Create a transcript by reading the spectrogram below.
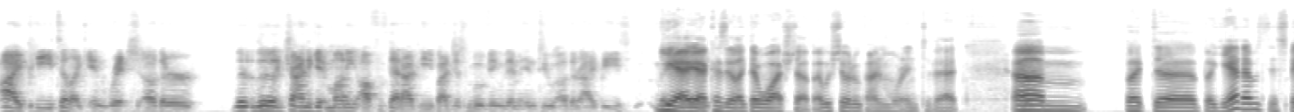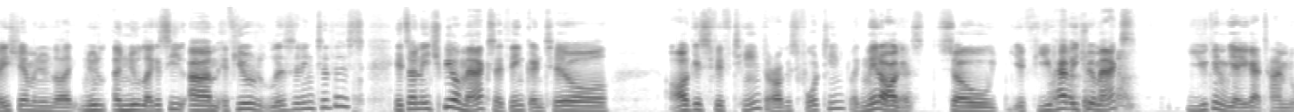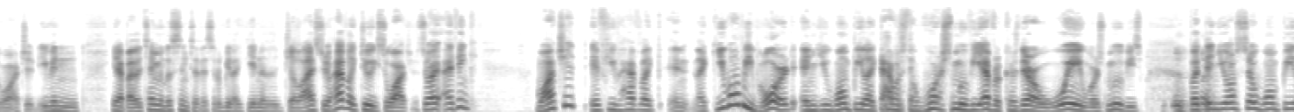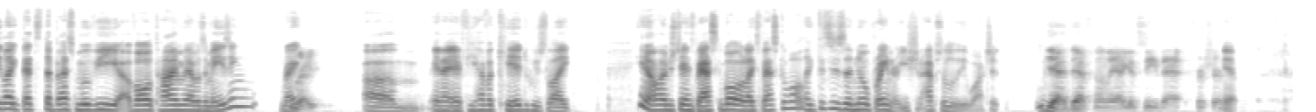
IP to like enrich other. They're, they're like trying to get money off of that IP by just moving them into other IPs. yeah yeah because they're like they're washed up I wish they would have gone more into that um but uh, but yeah, that was the Space Jam a new like new a new legacy. Um, if you're listening to this, it's on HBO Max. I think until August fifteenth or August fourteenth, like mid August. So if you I'll have HBO Max, can. you can yeah you got time to watch it. Even yeah, by the time you listen to this, it'll be like the end of the July, so you'll have like two weeks to watch it. So I, I think watch it if you have like and like you won't be bored and you won't be like that was the worst movie ever because there are way worse movies. But then you also won't be like that's the best movie of all time that was amazing, right? Um, and if you have a kid who's like, you know, understands basketball or likes basketball, like this is a no brainer. You should absolutely watch it. Yeah, definitely. I can see that for sure. Yeah.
